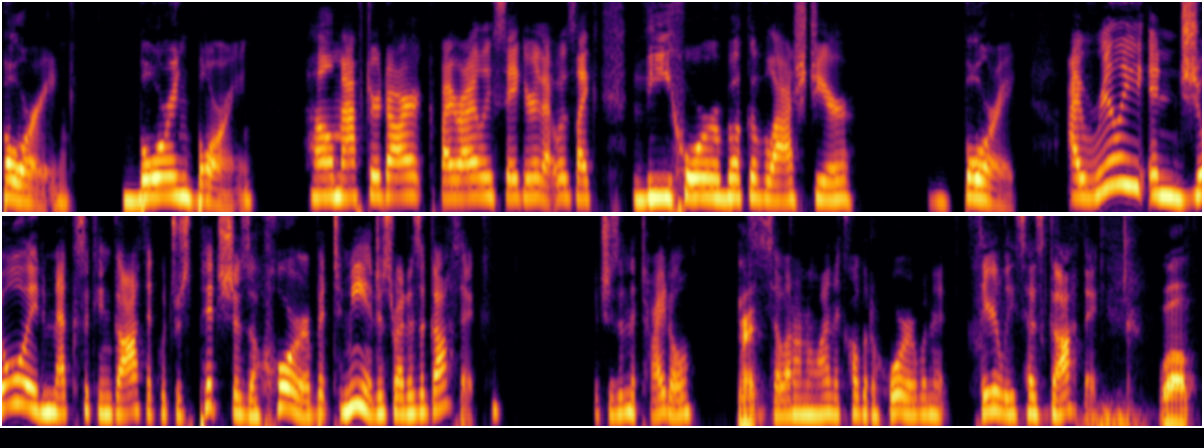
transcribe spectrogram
boring, boring, boring. Home After Dark by Riley Sager, that was like the horror book of last year, boring. I really enjoyed Mexican Gothic, which was pitched as a horror, but to me, it just read as a Gothic, which is in the title. Right. So I don't know why they called it a horror when it clearly says Gothic. Well,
